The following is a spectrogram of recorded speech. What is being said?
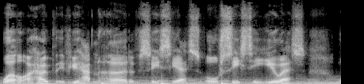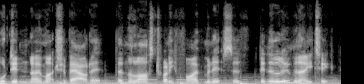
Well, I hope that if you hadn't heard of CCS or CCUS or didn't know much about it, then the last 25 minutes have been illuminating.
